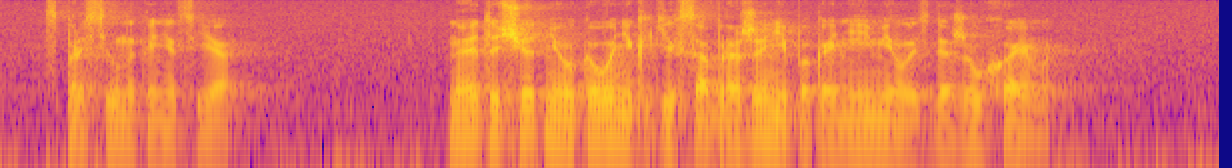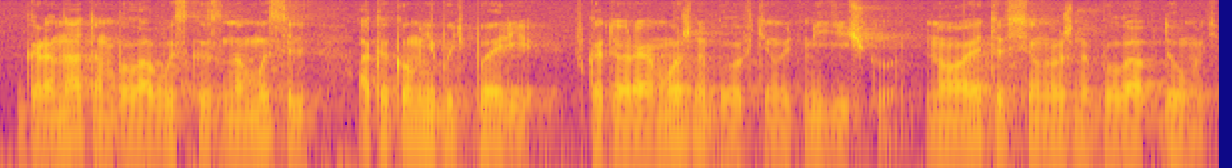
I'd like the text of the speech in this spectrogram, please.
– спросил наконец я. На этот счет ни у кого никаких соображений пока не имелось, даже у Хаймы. Гранатом была высказана мысль о каком-нибудь пари, в которое можно было втянуть медичку, но это все нужно было обдумать.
